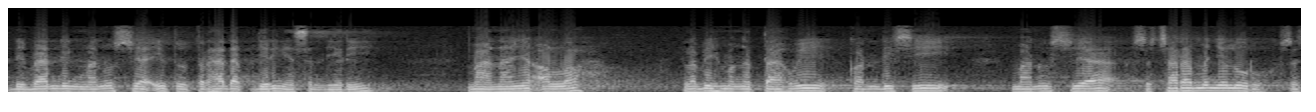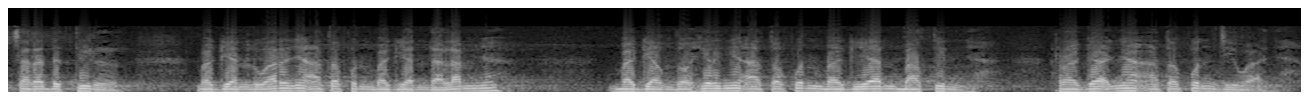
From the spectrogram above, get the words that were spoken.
dibanding manusia itu terhadap dirinya sendiri Maknanya Allah lebih mengetahui kondisi manusia secara menyeluruh, secara detil, bagian luarnya ataupun bagian dalamnya, bagian zahirnya ataupun bagian batinnya, raganya ataupun jiwanya.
